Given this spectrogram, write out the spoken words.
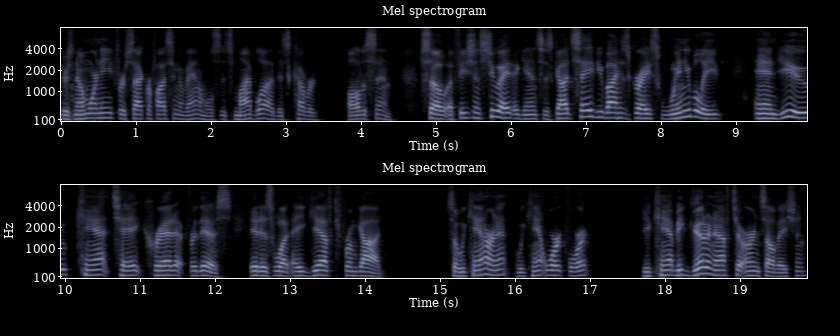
There's no more need for sacrificing of animals. It's my blood that's covered all the sin. So Ephesians 2 8 again says, God saved you by his grace when you believed, and you can't take credit for this. It is what? A gift from God. So we can't earn it, we can't work for it. You can't be good enough to earn salvation,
